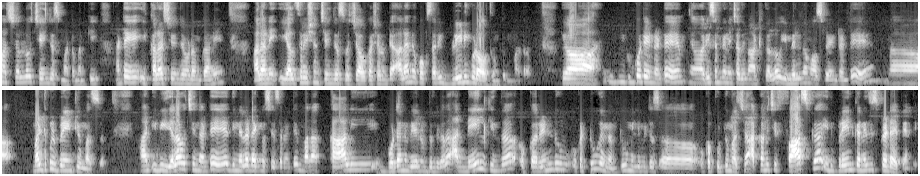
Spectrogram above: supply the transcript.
మచ్చల్లో చేంజెస్ అన్నమాట మనకి. అంటే ఈ కలర్ చేంజ్ అవ్వడం కానీ అలానే ఈ అల్సరేషన్ చేంజెస్ వచ్చే అవకాశాలు ఉంటాయి అలానే ఒక్కొక్కసారి బ్లీడింగ్ కూడా అవుతుంటుంది అనమాట ఇంకొకటి ఏంటంటే రీసెంట్గా నేను చదివిన ఆర్టికల్లో ఈ మెలినోమాస్లో ఏంటంటే మల్టిపుల్ బ్రెయిన్ ట్యూమర్స్ అండ్ ఇవి ఎలా వచ్చిందంటే దీన్ని ఎలా డయాగ్నోస్ చేశారంటే మన కాలి బొటన్ వేలు ఉంటుంది కదా ఆ నెయిల్ కింద ఒక రెండు ఒక టూ ఎంఎం టూ మిల్లీమీటర్స్ ఒక పుట్టు మచ్చ అక్కడ నుంచి ఫాస్ట్గా ఇది బ్రెయిన్కి అనేది స్ప్రెడ్ అయిపోయింది.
